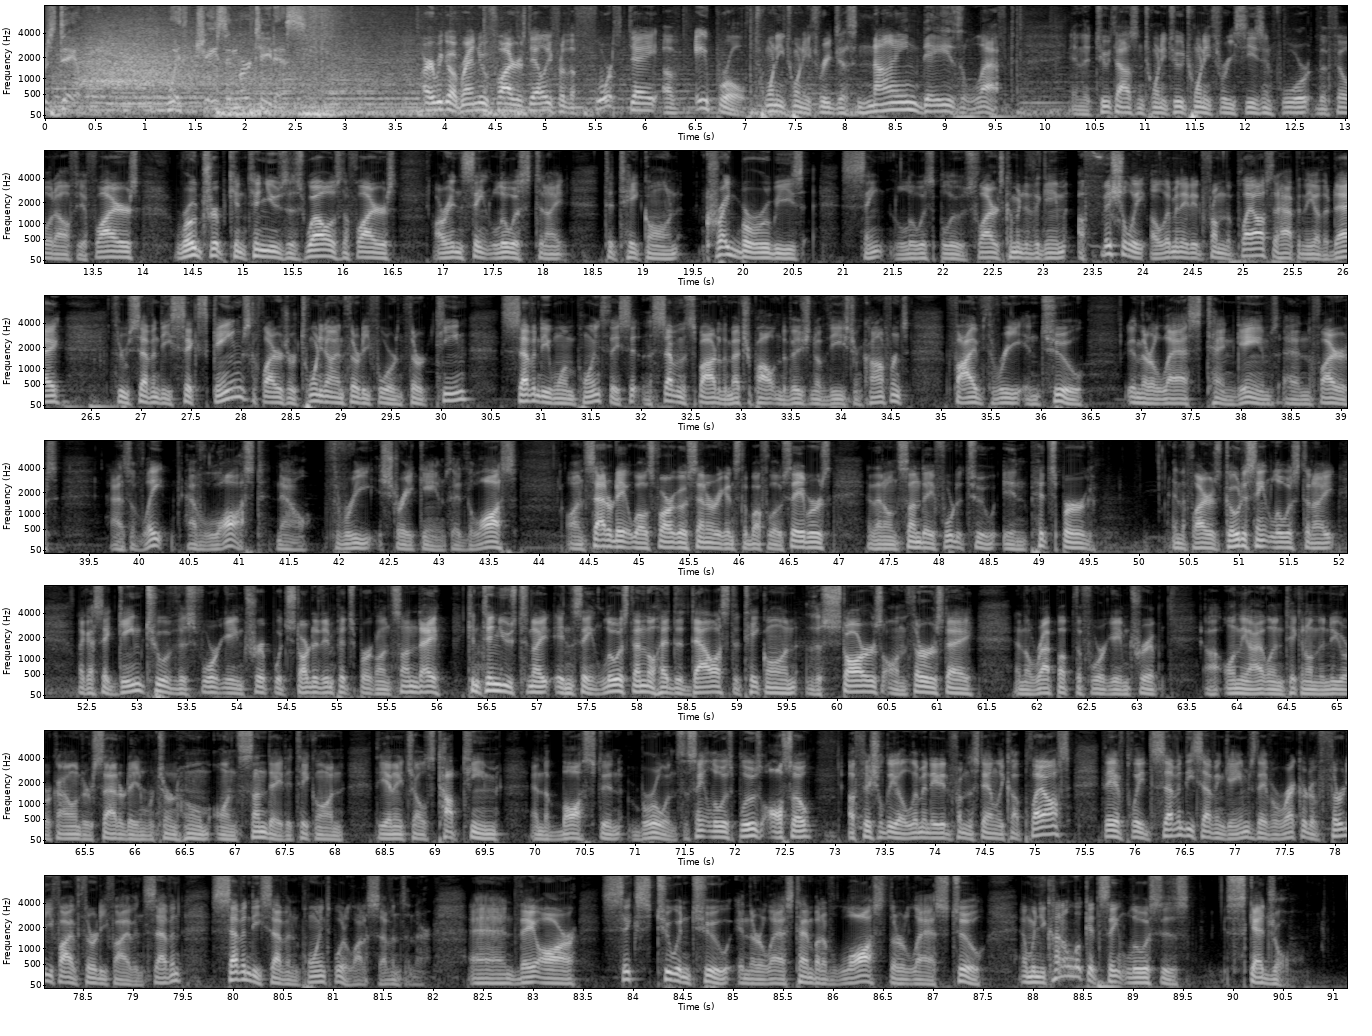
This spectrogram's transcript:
Flyers Daily with Jason Myrtetus. Here we go. Brand new Flyers Daily for the fourth day of April 2023. Just nine days left in the 2022 23 season for the Philadelphia Flyers. Road trip continues as well as the Flyers are in St. Louis tonight to take on Craig Berube's St. Louis Blues. Flyers come into the game officially eliminated from the playoffs. That happened the other day. Through 76 games, the Flyers are 29, 34, and 13, 71 points. They sit in the seventh spot of the Metropolitan Division of the Eastern Conference, 5, 3, and 2 in their last 10 games. And the Flyers, as of late, have lost now three straight games. They had the loss on Saturday at Wells Fargo Center against the Buffalo Sabres, and then on Sunday, 4 2 in Pittsburgh. And the Flyers go to St. Louis tonight. Like I said, game two of this four game trip, which started in Pittsburgh on Sunday, continues tonight in St. Louis. Then they'll head to Dallas to take on the Stars on Thursday, and they'll wrap up the four game trip uh, on the island, taking on the New York Islanders Saturday, and return home on Sunday to take on the NHL's top team and the Boston Bruins. The St. Louis Blues also officially eliminated from the Stanley Cup playoffs. They have played 77 games. They have a record of 35, 35, and 7, 77 points. Boy, a lot of sevens in there. And they are 6, 2, and 2 in their last 10, but have lost their last two. And when you kind of look at St. Louis's schedule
